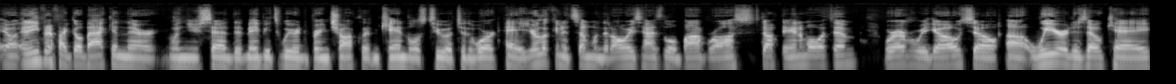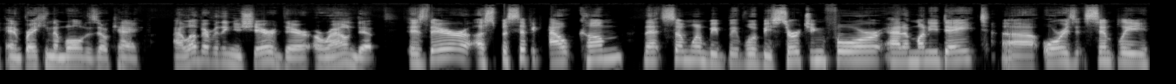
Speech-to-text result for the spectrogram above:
You know, and even if I go back in there when you said that maybe it's weird to bring chocolate and candles to uh, to the work, hey, you're looking at someone that always has a little Bob Ross stuffed animal with them wherever we go. So uh, weird is okay, and breaking the mold is okay. I love everything you shared there around it. Is there a specific outcome that someone be, would be searching for at a money date? Uh, or is it simply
